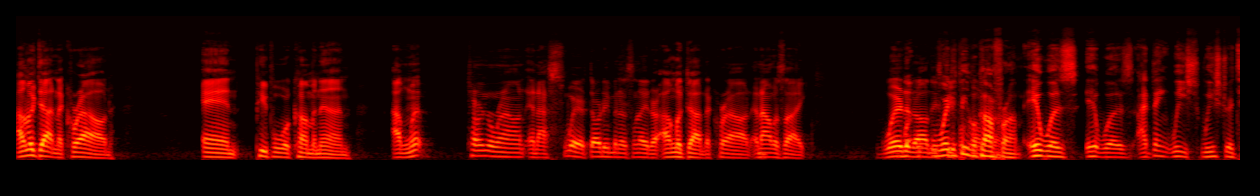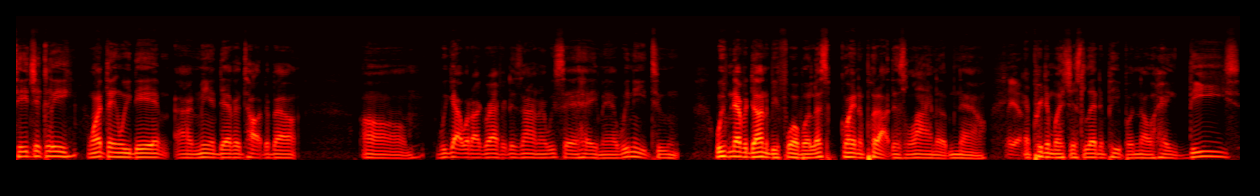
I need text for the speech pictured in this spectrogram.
I looked out in the crowd, and people were coming in. I went, turned around, and I swear, 30 minutes later, I looked out in the crowd, and I was like, "Where did all these Where did people, people come from? It was it was. I think we we strategically one thing we did. Uh, me and Devin talked about. Um, we got with our graphic designer. We said, hey man, we need to. We've never done it before, but let's go ahead and put out this lineup now, Yeah. and pretty much just letting people know, hey, these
